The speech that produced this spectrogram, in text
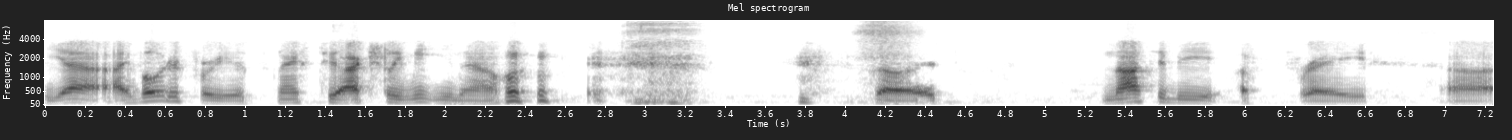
Yeah, I voted for you. It's nice to actually meet you now." so it's not to be afraid uh,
